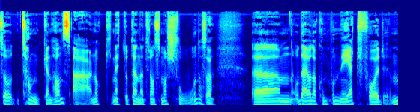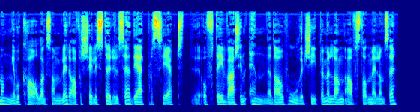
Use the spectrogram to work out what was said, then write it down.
så, tanken hans er nok nettopp denne transformasjonen. altså Um, og Det er jo da komponert for mange vokalensembler av forskjellig størrelse. De er plassert ofte i hver sin ende av hovedskipet med lang avstand mellom seg.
